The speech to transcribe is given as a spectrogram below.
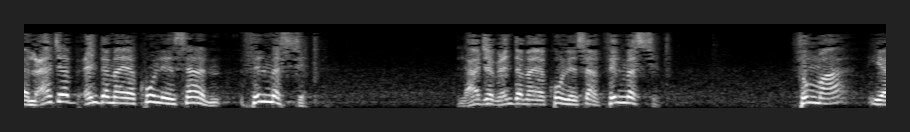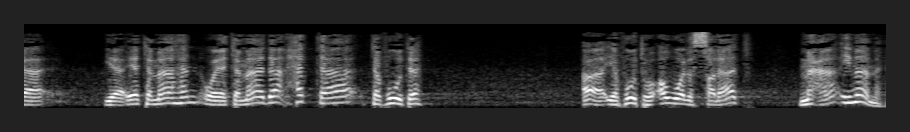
والعجب عندما يكون الإنسان في المسجد العجب عندما يكون الإنسان في المسجد ثم يتماهن ويتمادى حتى تفوته آه، يفوته أول الصلاة مع إمامه.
